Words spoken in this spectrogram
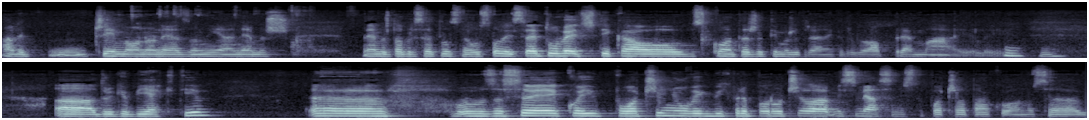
Ali čim ono, ne znam, ja nemaš, nemaš dobre svetlosne uslove i sve tu već ti kao skontaš da ti može treba neka druga oprema ili mm -hmm. a, drugi objektiv. Uh, za sve koji počinju uvek bih preporučila, mislim ja sam isto počela tako ono sa uh,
